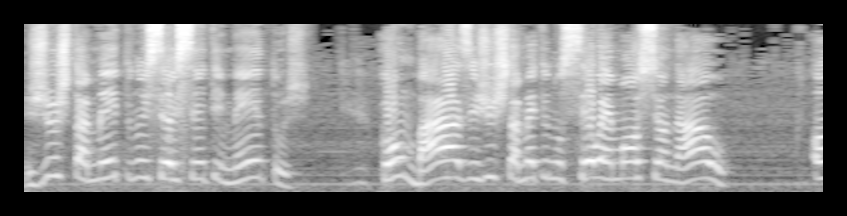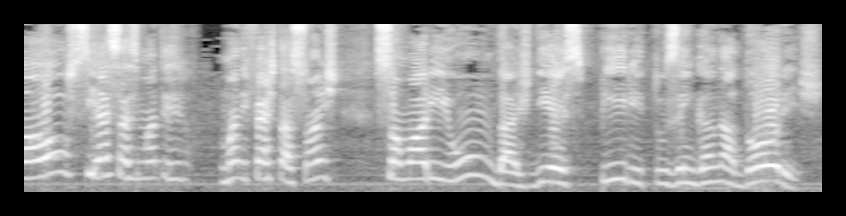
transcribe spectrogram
justamente nos seus sentimentos, com base justamente no seu emocional, ou se essas manifestações são oriundas de espíritos enganadores.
